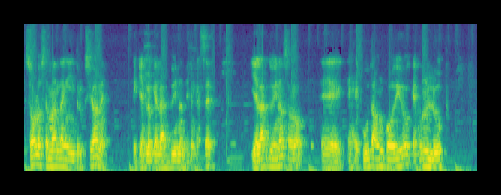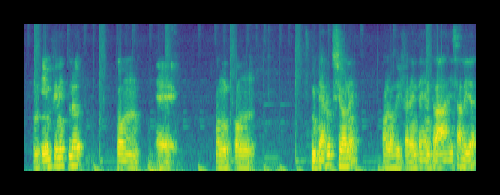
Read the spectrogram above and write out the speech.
solo se mandan instrucciones de qué es lo que el Arduino tiene que hacer. Y el Arduino solo eh, ejecuta un código que es un loop, un infinite loop, con, eh, con interrupciones con las diferentes entradas y salidas,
